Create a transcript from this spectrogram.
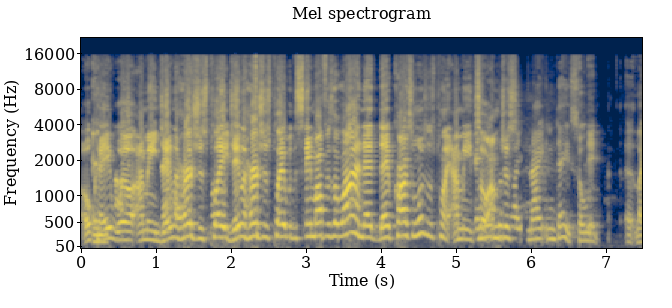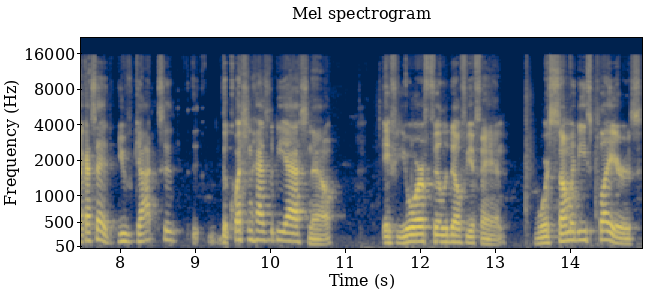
Okay, and, well, I mean, Jalen Hurts just played. Jalen Hurts just played with the same offensive line that, that Carson Wentz was playing. I mean, so I'm just like night and day. So, it, uh, like I said, you've got to. The question has to be asked now. If you're a Philadelphia fan, were some of these players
